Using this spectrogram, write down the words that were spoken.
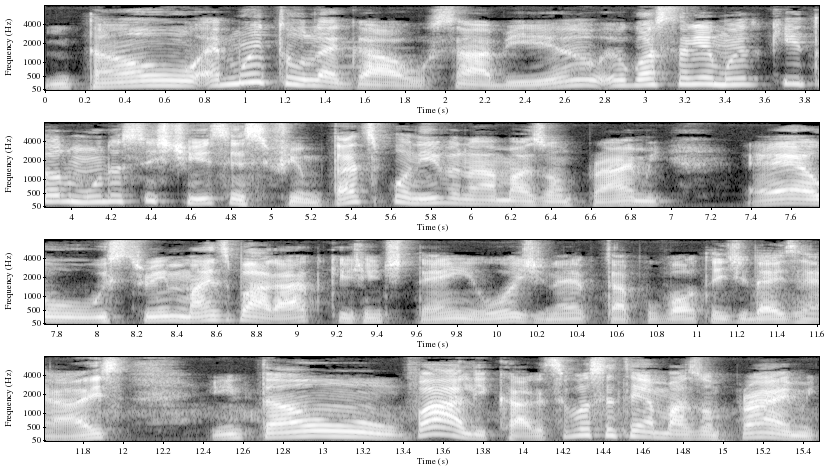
Então é muito legal, sabe? Eu, eu gostaria muito que todo mundo assistisse esse filme. Tá disponível na Amazon Prime. É o stream mais barato que a gente tem hoje, né? Tá por volta de 10 reais. Então, vale, cara. Se você tem Amazon Prime,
